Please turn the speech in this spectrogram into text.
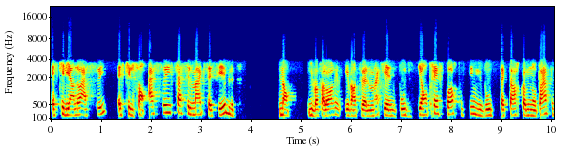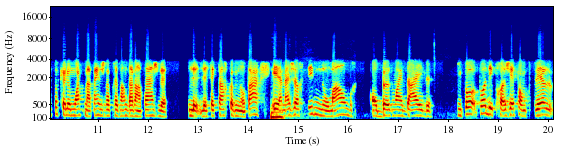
Est-ce qu'il y en a assez? Est-ce qu'ils sont assez facilement accessibles? Non. Il va falloir éventuellement qu'il y ait une position très forte aussi au niveau du secteur communautaire. C'est sûr que le moi, ce matin, je représente davantage le, le, secteur communautaire et la mhm. majorité de nos membres ont besoin d'aide. Puis pas, pas des projets ponctuels,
